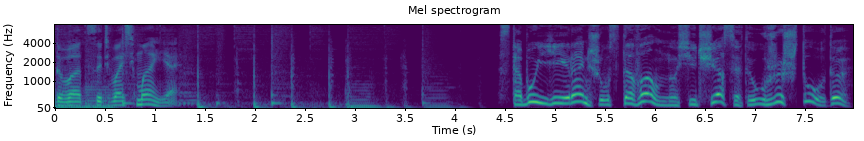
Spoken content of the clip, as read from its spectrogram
двадцать восьмая «С тобой я и раньше уставал, но сейчас это уже что-то!»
